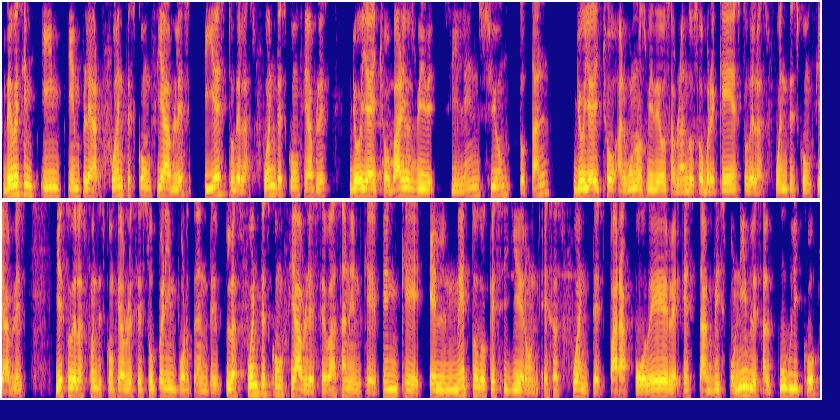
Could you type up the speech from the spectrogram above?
Debes emplear fuentes confiables y esto de las fuentes confiables, yo ya he hecho varios videos, silencio total, yo ya he hecho algunos videos hablando sobre qué es esto de las fuentes confiables y esto de las fuentes confiables es súper importante. Las fuentes confiables se basan en que, en que el método que siguieron esas fuentes para poder estar disponibles al público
